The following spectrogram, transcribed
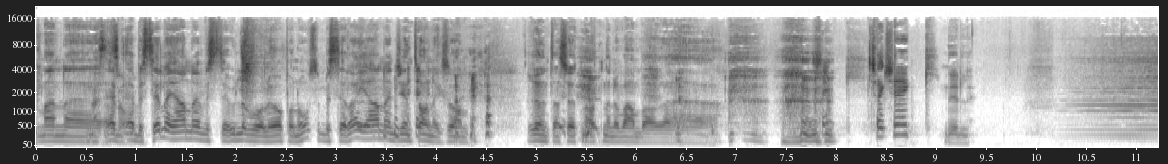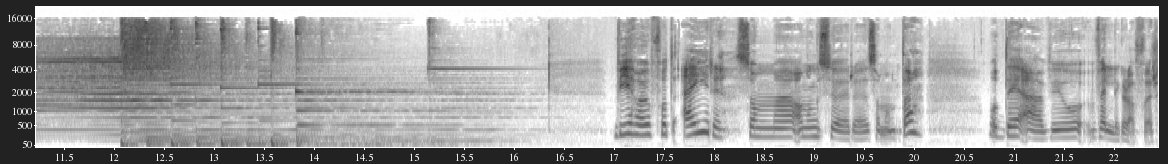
Men eh, jeg, sånn. jeg bestiller gjerne, hvis det er Ullevål hører på nå, så bestiller jeg gjerne en gin tonic sånn rundt den 17.-18. november. eh. Sjekk. Check, check. Nydelig. Vi har jo fått Eir som eh, annonsør, Samantha, og det er vi jo veldig glad for.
